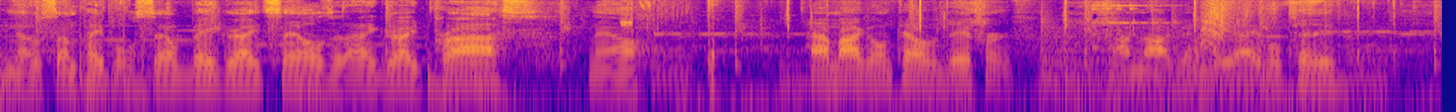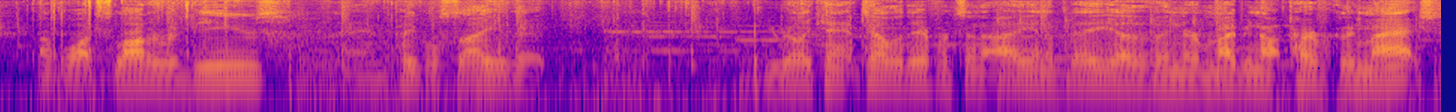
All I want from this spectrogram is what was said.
you know some people will sell B grade cells at A grade price. Now, how am I going to tell the difference? I'm not going to be able to. I've watched a lot of reviews and people say that you really can't tell the difference in an A and a B other than they're maybe not perfectly matched.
